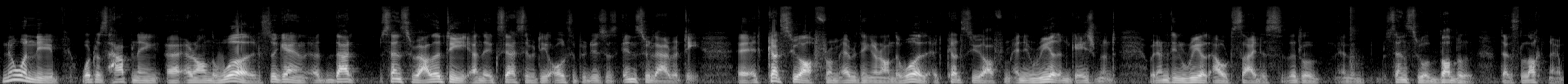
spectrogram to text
No one knew what was happening uh, around the world. So again, uh, that sensuality and the excessivity also produces insularity. Uh, it cuts you off from everything around the world. It cuts you off from any real engagement with anything real outside this little you know, sensual bubble that's Lucknow,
